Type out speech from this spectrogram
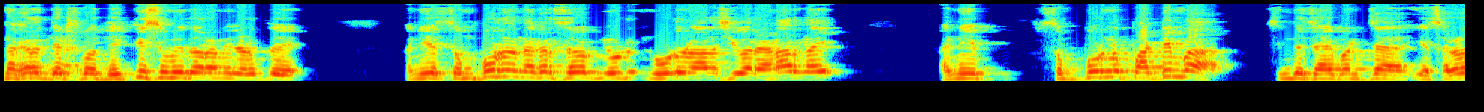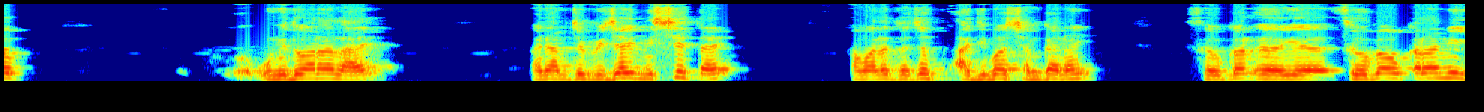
नगराध्यक्ष पद. एकवीस उमेदवार आम्ही लढतोय. आणि हे संपूर्ण नगरसेवक निवडून निवडून आल्याशिवाय राहणार नाही. आणि संपूर्ण पाठिंबा शिंदे साहेबांच्या या सगळं उमेदवाराला आहे. आणि आमचे विजय निश्चित आहे. आम्हाला त्याच्यात अजिबात शंका नाही. सहकार सहगावकरांनी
